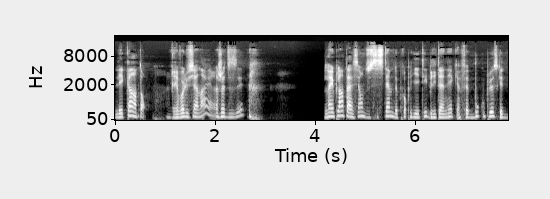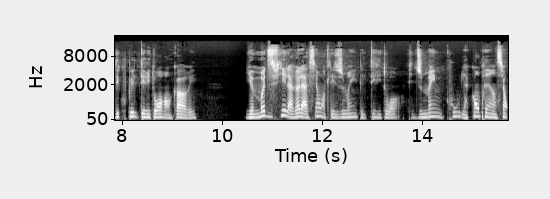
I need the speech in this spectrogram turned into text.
Les cantons. Révolutionnaires, je disais. L'implantation du système de propriété britannique a fait beaucoup plus que découper le territoire en carrés. Il a modifié la relation entre les humains et le territoire, puis du même coup la compréhension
